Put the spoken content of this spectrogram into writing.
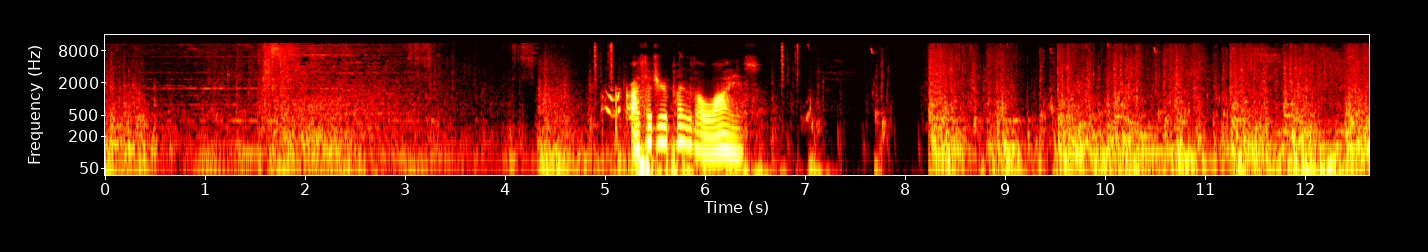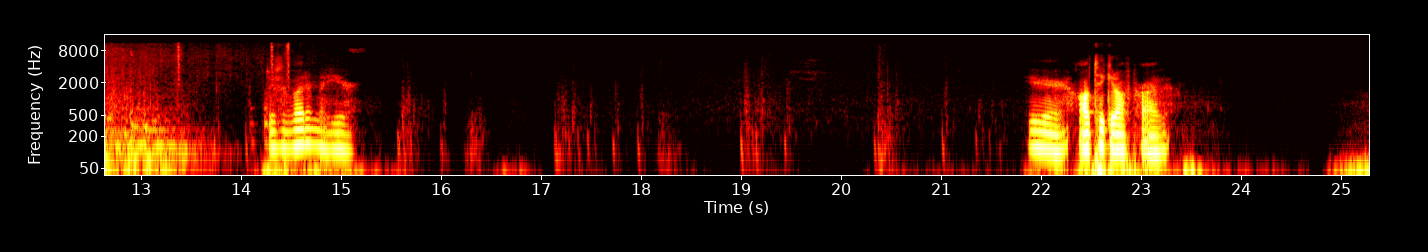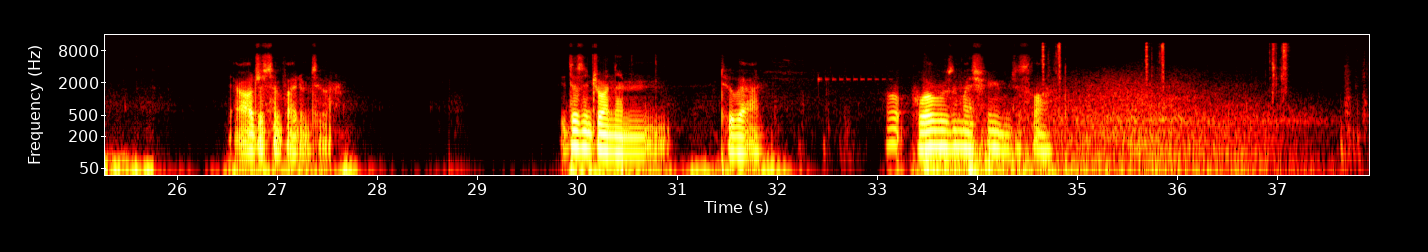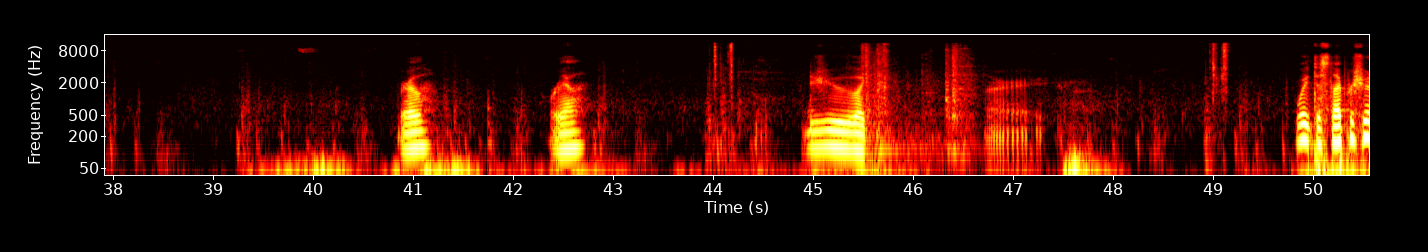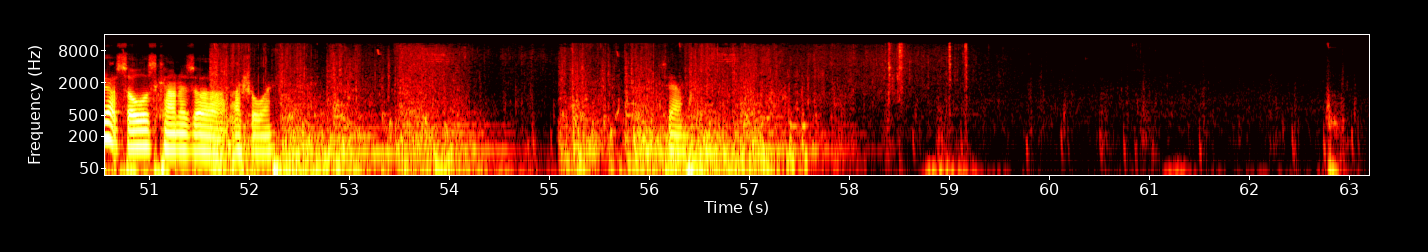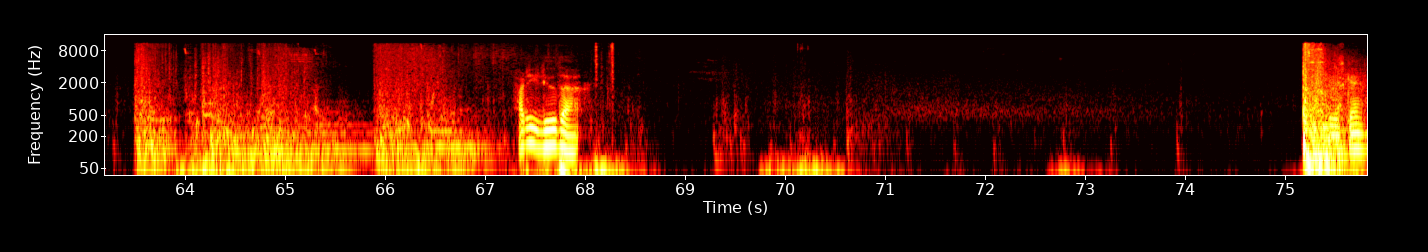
I thought you were playing with Elias. Just invite him to here. Here, I'll take it off private. I'll just invite him to it. He doesn't join, them too bad. Oh, whoever was in my stream just left. Really? Really? Did you like? Alright. Wait, does sniper shootout solos count as a uh, actual win? Sam. Do you do that? This game.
